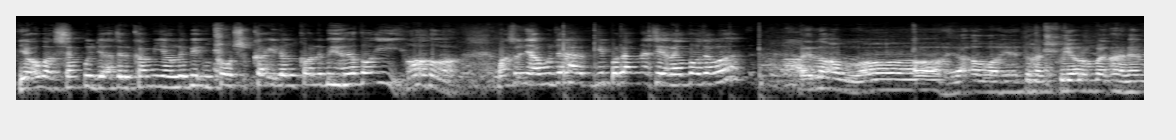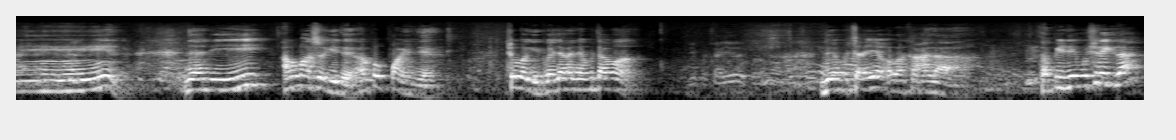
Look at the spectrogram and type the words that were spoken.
Ya Allah, siapa di antara kami yang lebih engkau sukai dan engkau lebih redai? Ha. Maksudnya Abu Jahal pergi perang nak cek redha siapa? Redha Allah. Ya Allah, ya Tuhanku, ya Rabbal Alamin. Jadi, apa maksud kita? Apa point dia? Cuba bagi pengajaran yang pertama. Dia percaya Allah Ta'ala. Tapi dia musyrik tak?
